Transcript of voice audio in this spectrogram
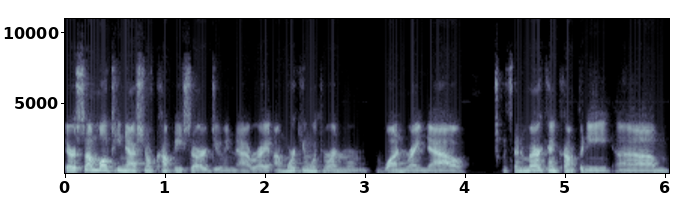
there are some multinational companies that are doing that, right? I'm working with one, one right now. It's an American company um,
